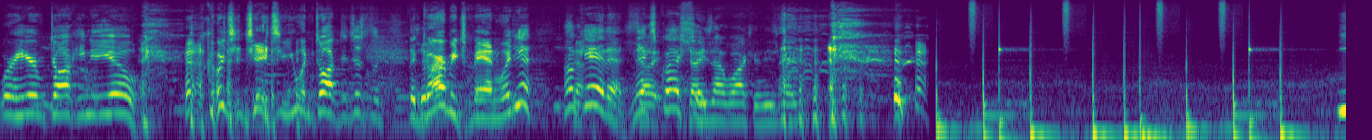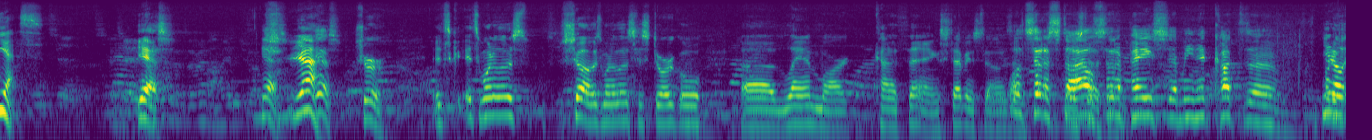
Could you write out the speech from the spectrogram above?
We're here talking to you. Of course it changed. You wouldn't talk to just the, the garbage man, would you? Okay then, So- question. So he's not walking He's ways? Yes. Yes. Yes. Yeah, Yes. sure. It's, it's one of those shows, one of those historical uh, landmark kind of things, stepping stones. Well, it set a style, set a pace. I mean, it cut the. You know,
